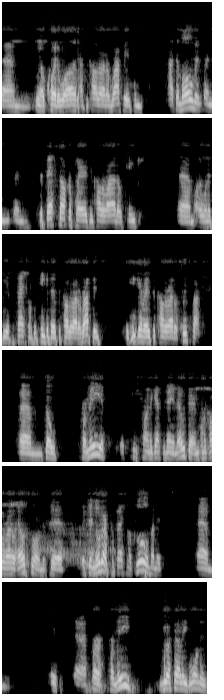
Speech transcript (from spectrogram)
um, you know, quite a while. You have the Colorado Rapids, and at the moment, when when the best soccer players in Colorado think, um, I want to be a professional, they think about the Colorado Rapids I think they're out the Colorado Switchbacks. Um, so for me, it's, it's just trying to get the name out there. And the Colorado Hailstorm, it's a, it's another professional club and it's, um, it's, uh, for, for me, USL League One is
